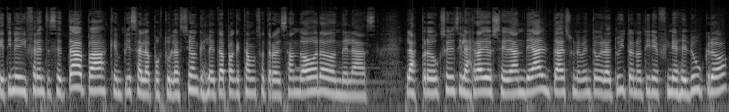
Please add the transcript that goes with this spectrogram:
que tiene diferentes etapas, que empieza la postulación, que es la etapa que estamos atravesando ahora, donde las, las producciones y las radios se dan de alta, es un evento gratuito, no tiene fines de lucro.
